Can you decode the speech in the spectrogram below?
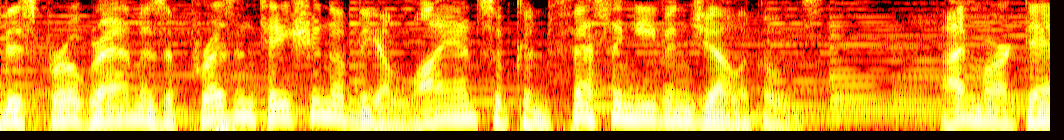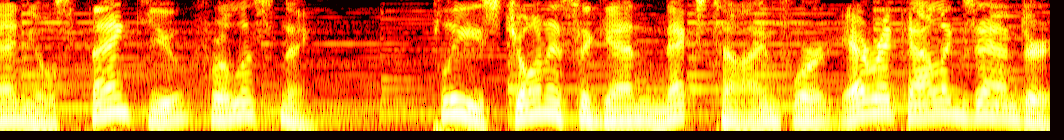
This program is a presentation of the Alliance of Confessing Evangelicals. I'm Mark Daniels. Thank you for listening. Please join us again next time for Eric Alexander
